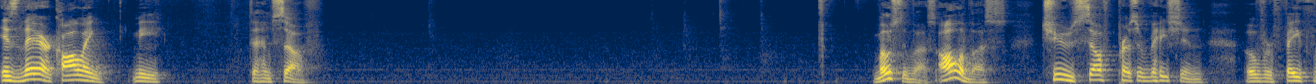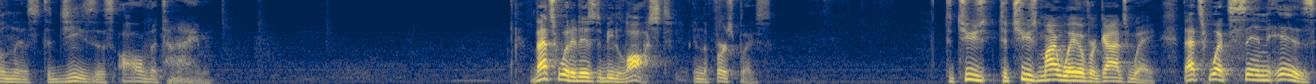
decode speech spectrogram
is there calling me to himself. Most of us, all of us, choose self preservation over faithfulness to Jesus all the time. That's what it is to be lost in the first place to choose, to choose my way over God's way. That's what sin is.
